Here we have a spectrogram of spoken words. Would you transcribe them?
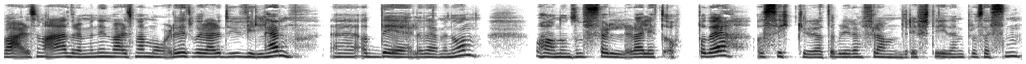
hva er det som er drømmen din, hva er det som er målet ditt, hvor er det du vil hen? Eh, og dele det med noen. Og ha noen som følger deg litt opp på det, og sikrer at det blir en framdrift i den prosessen.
